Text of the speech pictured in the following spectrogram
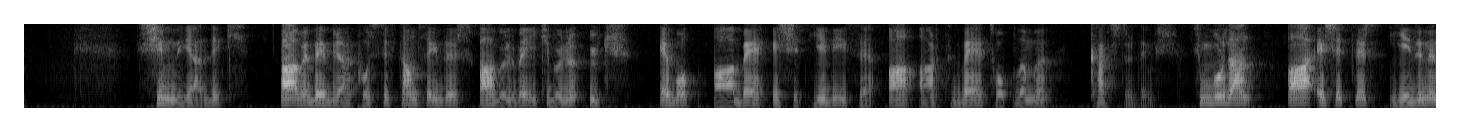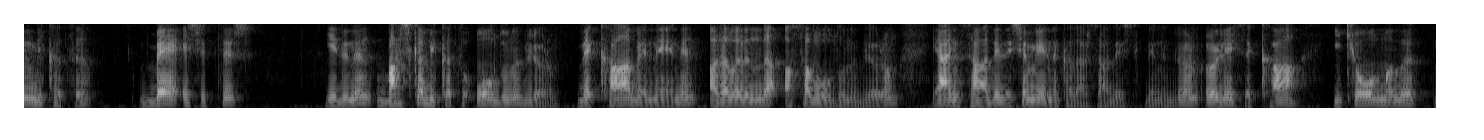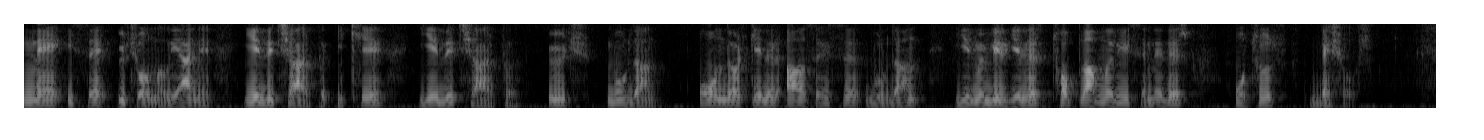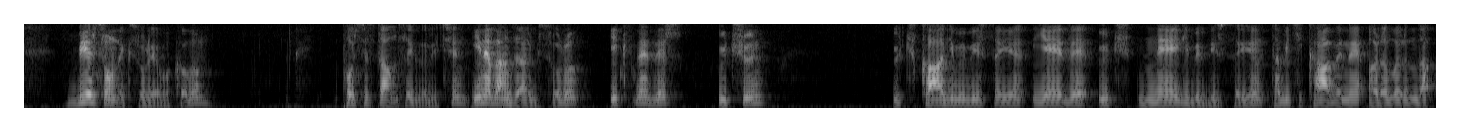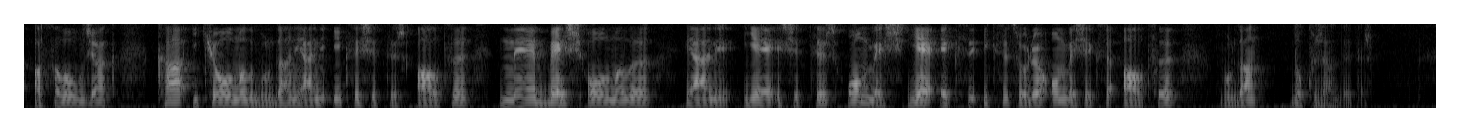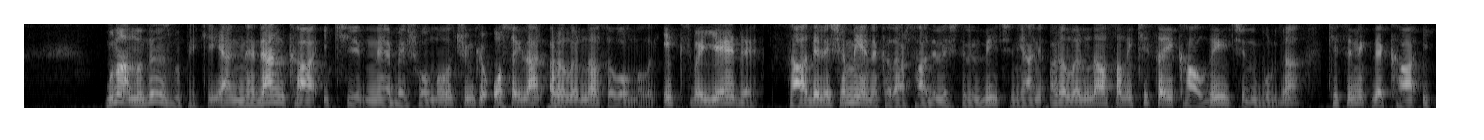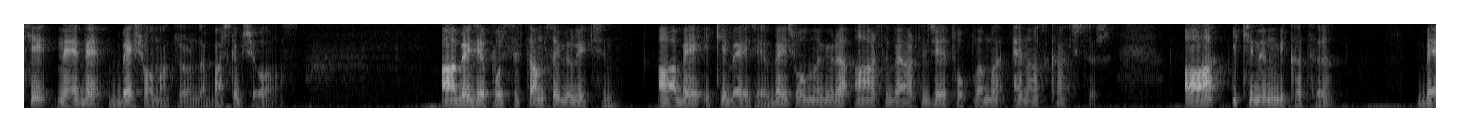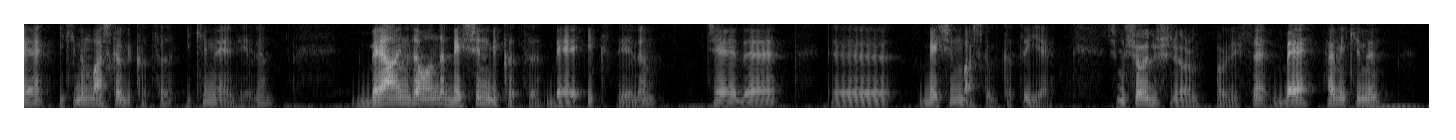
Şimdi geldik. A ve B birer pozitif tam sayıdır. A bölü B 2 bölü 3. EBOB AB eşit 7 ise A artı B toplamı kaçtır demiş. Şimdi buradan A eşittir 7'nin bir katı. B eşittir 7'nin başka bir katı olduğunu biliyorum. Ve K ve N'nin aralarında asal olduğunu biliyorum. Yani sadeleşemeyene kadar sadeleştiklerini biliyorum. Öyleyse K 2 olmalı, N ise 3 olmalı. Yani 7 çarpı 2, 7 çarpı 3 buradan 14 gelir A sayısı, buradan 21 gelir. Toplamları ise nedir? 35 olur. Bir sonraki soruya bakalım pozitif tam sayıları için. Yine benzer bir soru. X nedir? 3'ün 3K gibi bir sayı, Y de 3N gibi bir sayı. Tabii ki K ve N aralarında asal olacak. K2 olmalı buradan. Yani x eşittir 6. N 5 olmalı. Yani y eşittir 15. Y eksi x'i soruyor. 15 eksi 6 buradan 9 elde ederim. Bunu anladınız mı peki? Yani neden K2, N5 olmalı? Çünkü o sayılar aralarında asal olmalı. X ve Y de sadeleşemeyene kadar sadeleştirildiği için yani aralarında asal iki sayı kaldığı için burada kesinlikle K2, N'de 5 olmak zorunda. Başka bir şey olamaz. ABC pozitif tam sayıları için AB 2BC 5 olduğuna göre A artı B artı C toplamı en az kaçtır? A 2'nin bir katı, B 2'nin başka bir katı 2n diyelim. B aynı zamanda 5'in bir katı bx diyelim. C de e, 5'in başka bir katı y. Şimdi şöyle düşünüyorum öyleyse. B hem 2'nin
